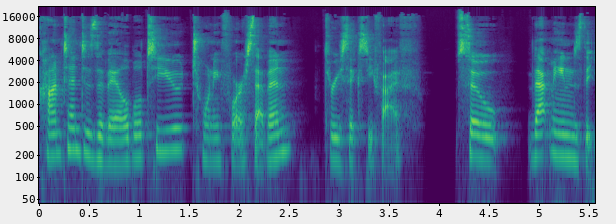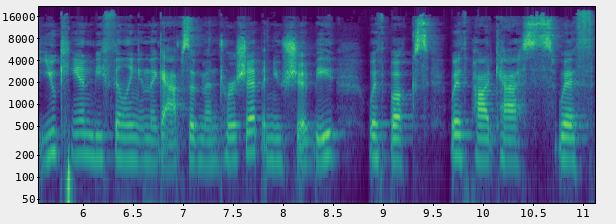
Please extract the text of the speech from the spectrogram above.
content is available to you 24 7, 365. So that means that you can be filling in the gaps of mentorship, and you should be with books, with podcasts, with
